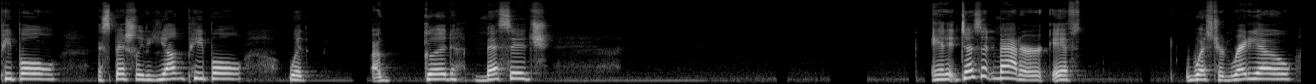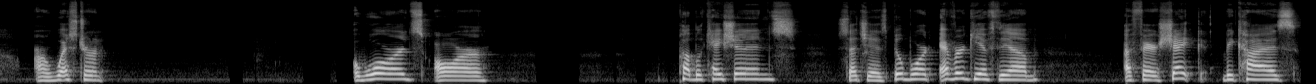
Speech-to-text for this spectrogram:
people, especially to young people, with a good message. And it doesn't matter if Western radio or Western awards or publications such as Billboard ever give them a fair shake because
